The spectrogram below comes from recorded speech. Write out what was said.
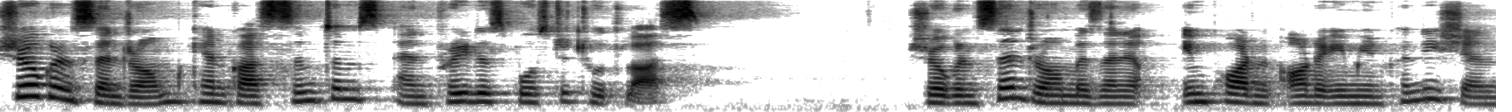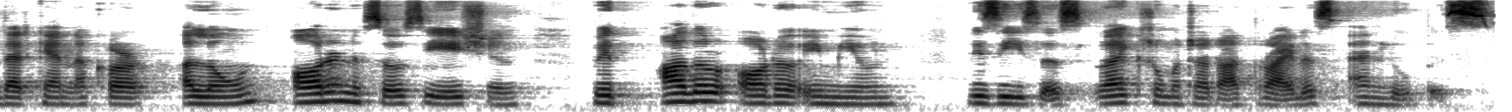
Sjogren's syndrome can cause symptoms and predispose to tooth loss. Sjogren's syndrome is an important autoimmune condition that can occur alone or in association with other autoimmune diseases like rheumatoid arthritis and lupus.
